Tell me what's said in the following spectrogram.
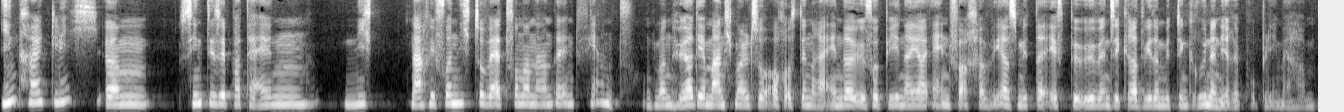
Inhaltlich ähm, sind diese Parteien nicht nach wie vor nicht so weit voneinander entfernt. Und man hört ja manchmal so auch aus den Reihen der ÖVP, naja, einfacher wäre es mit der FPÖ, wenn sie gerade wieder mit den Grünen ihre Probleme haben.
